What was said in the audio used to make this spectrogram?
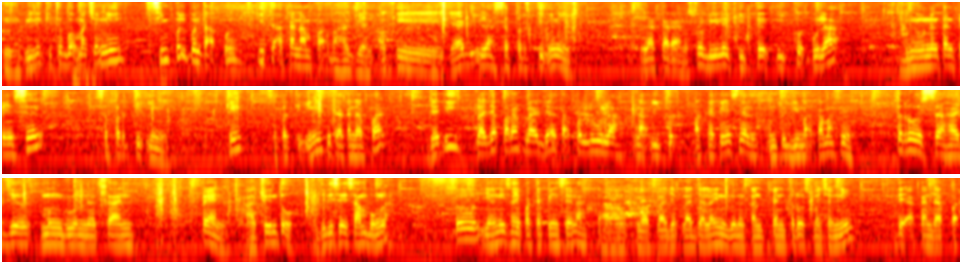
Okey, bila kita buat macam ni, simple pun tak apa, kita akan nampak bahagian. Okey, jadilah seperti ini lakaran. So bila kita ikut pula menggunakan pensel seperti ini. Okey, seperti ini kita akan dapat. Jadi pelajar para pelajar tak perlulah nak ikut pakai pensel untuk jimatkan masa. Terus sahaja menggunakan pen. Ha, contoh. Jadi saya sambunglah. So yang ni saya pakai pensel lah. Kalau pelajar-pelajar lain menggunakan pen terus macam ni, dia akan dapat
